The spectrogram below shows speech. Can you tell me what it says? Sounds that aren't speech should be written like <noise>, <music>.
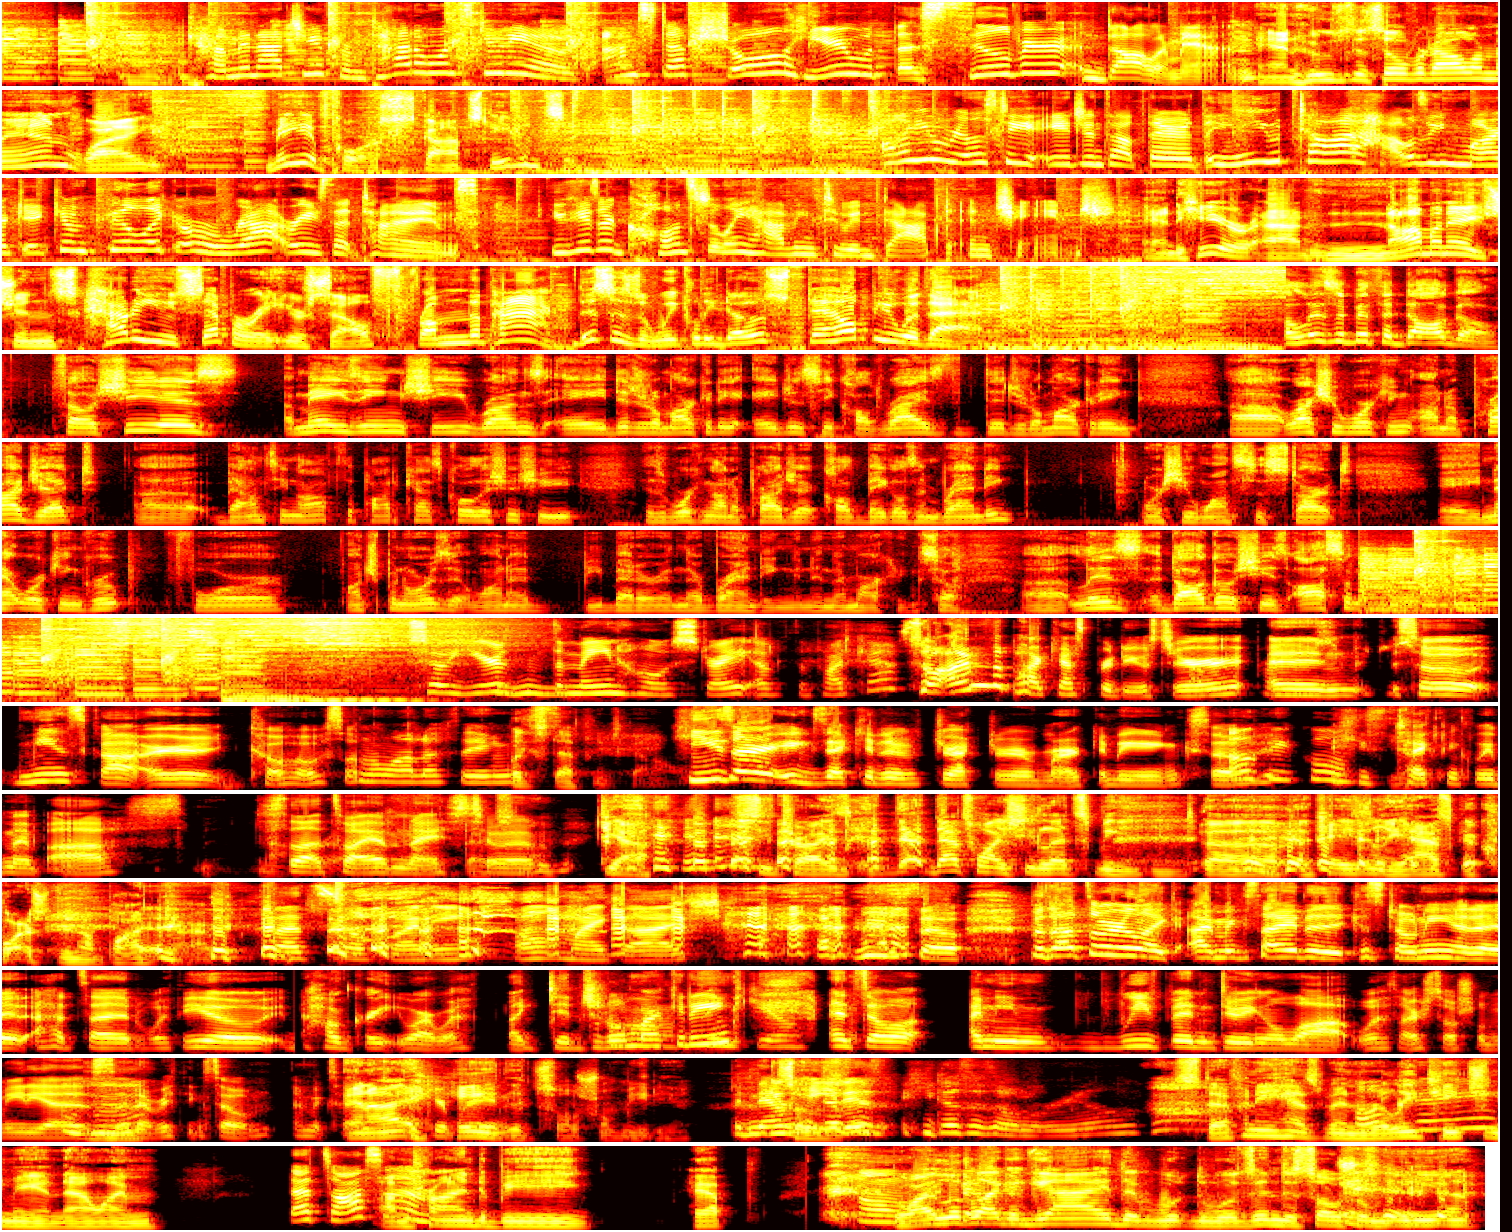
Coming at you from Title One Studios, I'm Steph Scholl here with the Silver Dollar Man. And who's the Silver Dollar Man? Why, me, of course, Scott Stevenson. All you real estate agents out there, the Utah housing market can feel like a rat race at times. You guys are constantly having to adapt and change. And here at Nominations, how do you separate yourself from the pack? This is a weekly dose to help you with that. Elizabeth Hidalgo. So she is amazing. She runs a digital marketing agency called Rise Digital Marketing. Uh, we're actually working on a project uh, bouncing off the Podcast Coalition. She is working on a project called Bagels and Branding, where she wants to start a networking group for entrepreneurs that want to be better in their branding and in their marketing. So, uh, Liz Hidalgo, she is awesome. So you're <laughs> the main host, right, of the podcast? So I'm the podcast producer, Oh, podcast and producer. so me and Scott are co-hosts on a lot of things. But Stephanie's got all. He's our executive director of marketing, so Okay, cool. he's Yeah. technically my boss. Not so that's why. I'm nice That's to him. not- yeah, she tries. That, that's why she lets me uh, occasionally ask a question on podcast. That's so funny. Oh my gosh. <laughs> so, but that's where like I'm excited because Tony had had said with you how great you are with like digital Oh, marketing, Thank you. and so I mean we've been doing a lot with our social medias Mhm. and everything. So I'm excited. And to I pick your brain. hated social media. But now You he, does his, he does his own reels. Stephanie has been really teaching me, and now I'm That's awesome. I'm trying to be hip. Oh Do I look like a guy that w- was into social <laughs> media?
